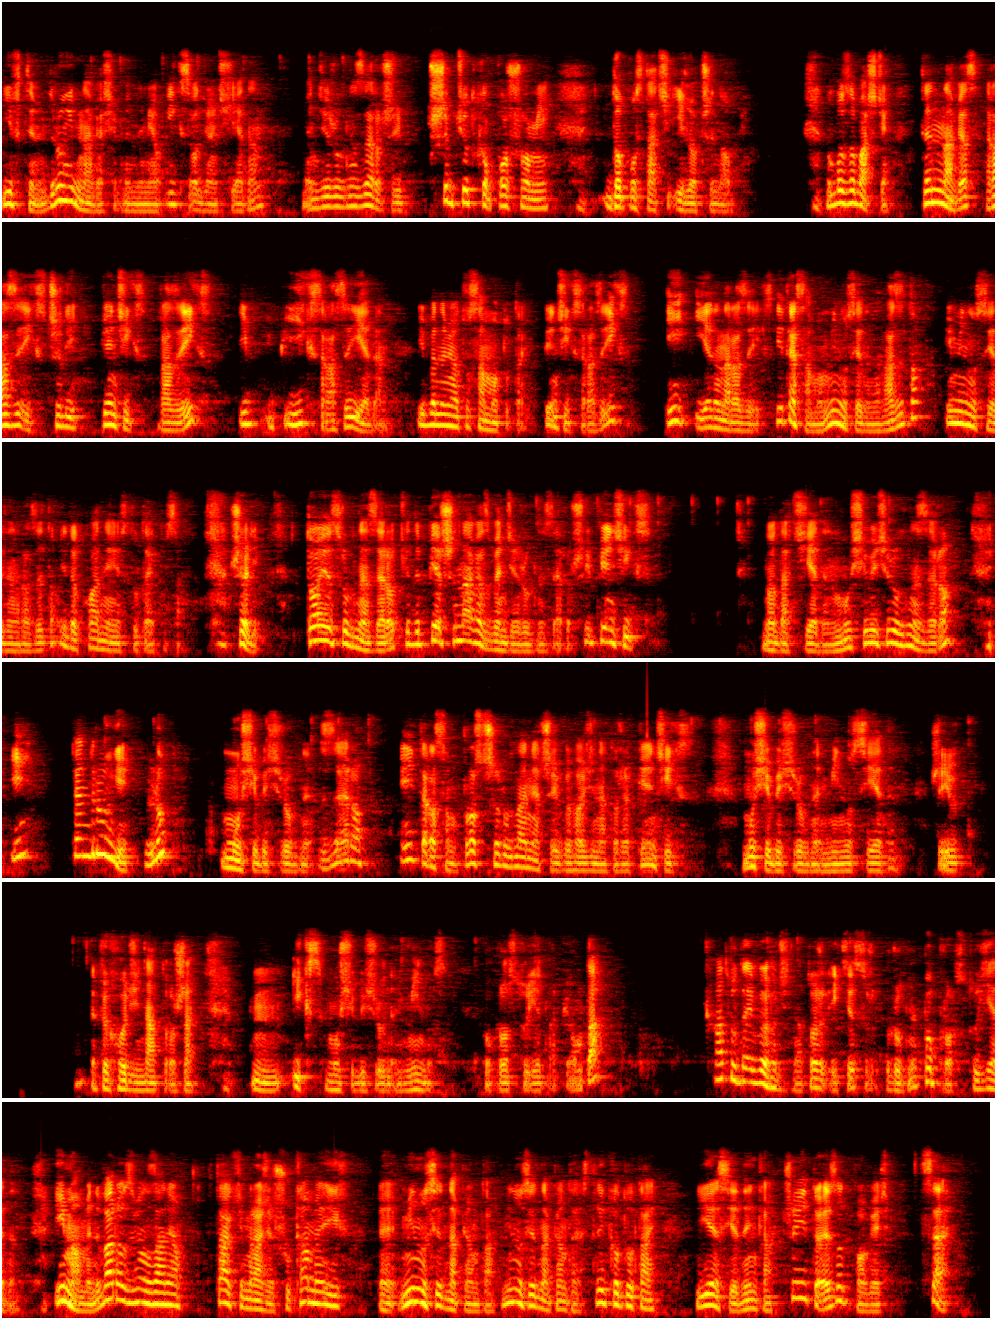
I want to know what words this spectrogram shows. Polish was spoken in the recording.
i w tym drugim nawiasie będę miał x odjąć 1 będzie równe 0, czyli szybciutko poszło mi do postaci iloczynowej. No bo zobaczcie, ten nawias razy x, czyli 5x razy x i x razy 1. I będę miał to samo tutaj. 5x razy x i 1 razy x. I tak samo minus 1 razy to i minus 1 razy to i dokładnie jest tutaj to samo. Czyli to jest równe 0, kiedy pierwszy nawias będzie równy 0, czyli 5x dodać 1 musi być równy 0 i ten drugi lub musi być równy 0 i teraz są prostsze równania, czyli wychodzi na to, że 5x musi być równe minus 1, czyli wychodzi na to, że mm, x musi być równe minus po prostu 1 piąta, a tutaj wychodzi na to, że x jest równy po prostu 1. I mamy dwa rozwiązania, w takim razie szukamy ich, E, minus 1 piąta, minus 1 piąta jest tylko tutaj, jest jedynka, czyli to jest odpowiedź C.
